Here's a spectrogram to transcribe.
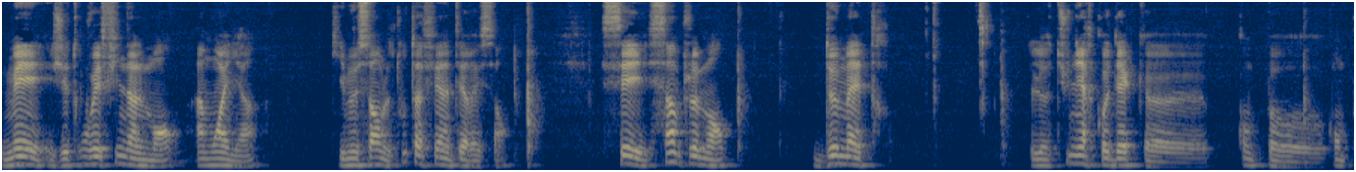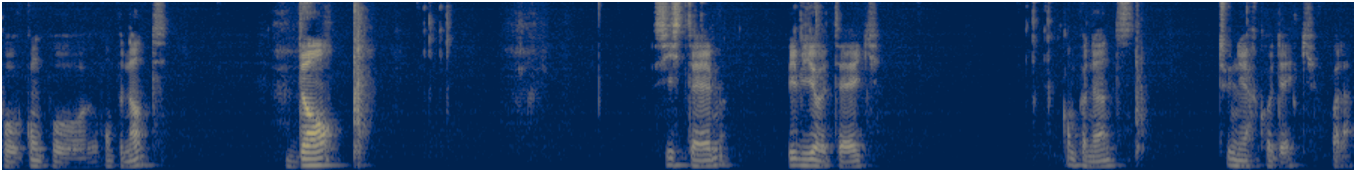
Mais j'ai trouvé finalement un moyen qui me semble tout à fait intéressant. C'est simplement de mettre le tuner codec euh, compo, compo, compo, component dans système, bibliothèque, components, tuner codec, voilà,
